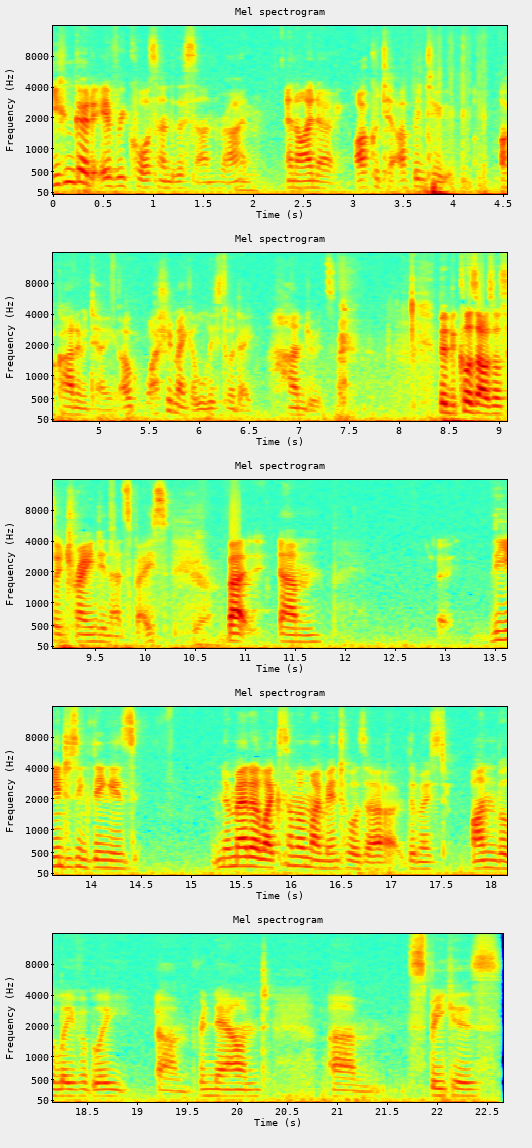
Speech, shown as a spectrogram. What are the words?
you can go to every course under the sun, right? Mm. And I know I could tell. I've been to. I can't even tell you. I, I should make a list one day. Hundreds. but because I was also trained in that space. Yeah. But um, the interesting thing is, no matter like some of my mentors are the most unbelievably um, renowned um, speakers.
